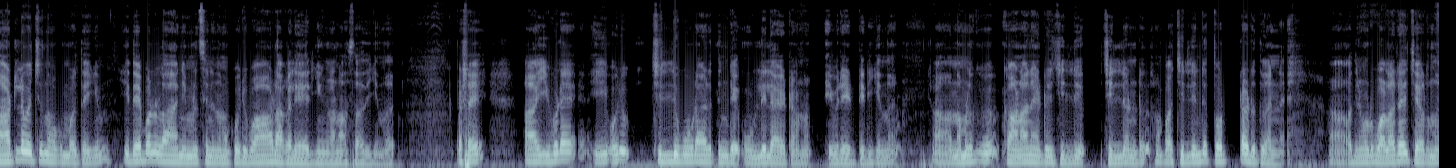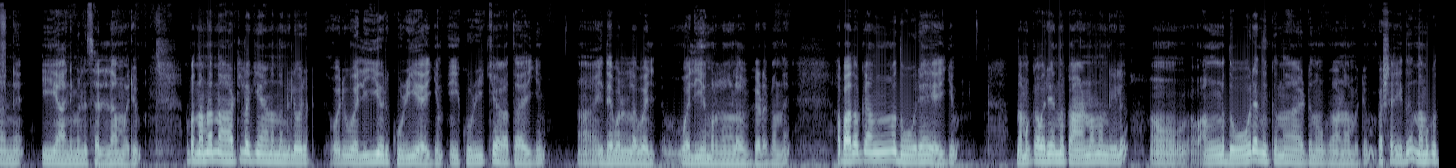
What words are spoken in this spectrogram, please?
നാട്ടിൽ വെച്ച് നോക്കുമ്പോഴത്തേക്കും ഇതേപോലുള്ള ആനിമൽസിനെ നമുക്ക് ഒരുപാട് അകലെയായിരിക്കും കാണാൻ സാധിക്കുന്നത്. പക്ഷേ ഇവിടെ ഈ ഒരു ചില്ല് കൂടാരത്തിന്റെ ഉള്ളിലായിട്ടാണ് ഇവരെ ഇട്ടിരിക്കുന്നത്. നമ്മൾക്ക് കാണാനായിട്ടൊരു ചില്ല് ചില്ലുണ്ട്. അപ്പോൾ ആ ചില്ലിന്റെ തൊട്ടടുത്ത് തന്നെ അതിനോട് വളരെ ചേർന്ന് തന്നെ ഈ ആനിമൽസ് എല്ലാം വരും. അപ്പോൾ നമ്മുടെ നാട്ടിലൊക്കെ ആണെന്നുണ്ടെങ്കിൽ ഒരു ഒരു വലിയൊരു കുഴിയായിരിക്കും. ഈ കുഴിക്കകത്തായിരിക്കും ഇതേപോലുള്ള വലി വലിയ മൃഗങ്ങളൊക്കെ കിടക്കുന്നത്. അപ്പോൾ അതൊക്കെ അങ്ങ് ദൂരെ ആയിരിക്കും നമുക്ക് അവരെ ഒന്ന് കാണണമെന്നുണ്ടെങ്കിൽ അങ്ങ് ദൂരെ നിൽക്കുന്നതായിട്ട് നമുക്ക് കാണാൻ പറ്റും. പക്ഷേ ഇത് നമുക്ക്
